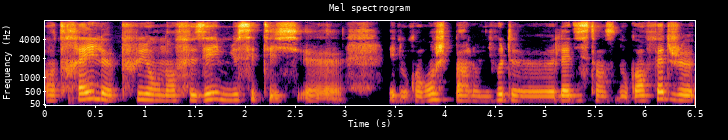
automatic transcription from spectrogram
en trail, plus on en faisait, mieux c'était. Euh, et donc en gros, je parle au niveau de, la distance. Donc en fait, je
